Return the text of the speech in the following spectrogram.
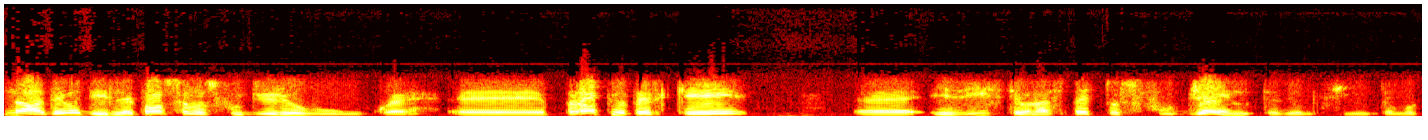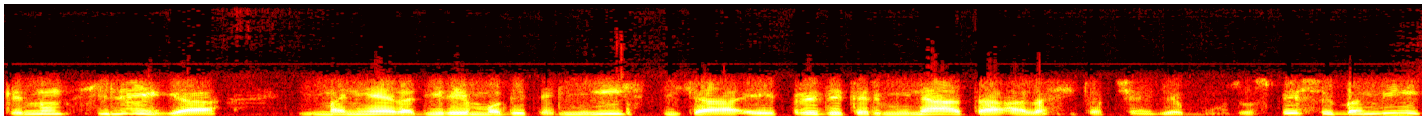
No, devo dirle, possono sfuggire ovunque, eh, proprio perché eh, esiste un aspetto sfuggente del sintomo che non si lega in maniera diremmo deterministica e predeterminata alla situazione di abuso. Spesso i bambini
